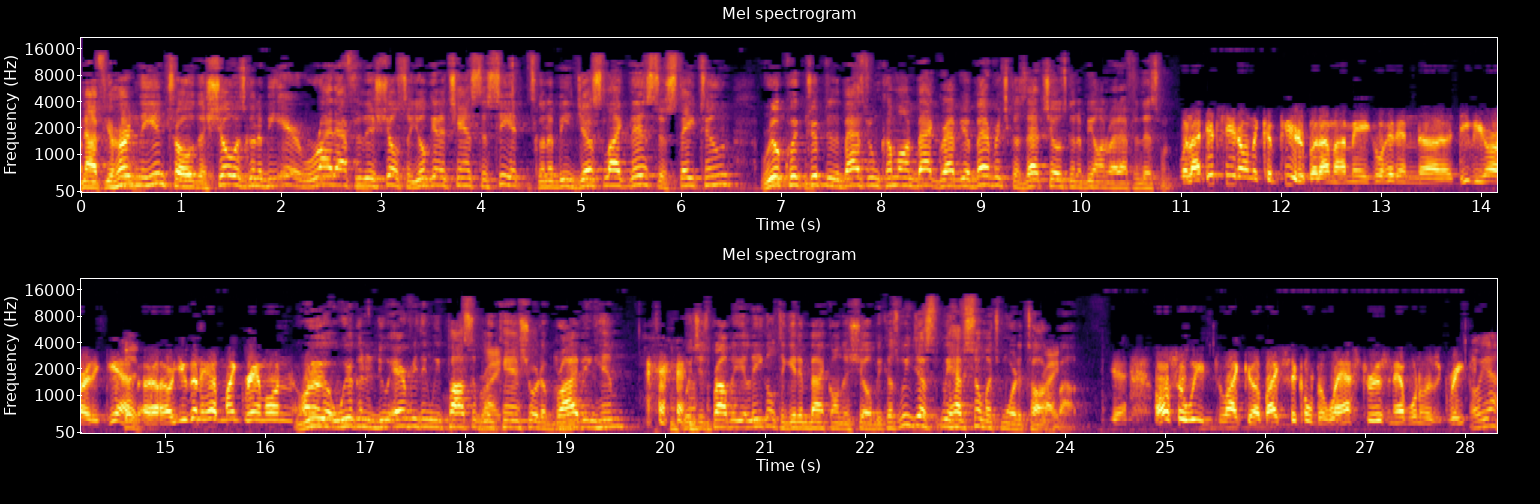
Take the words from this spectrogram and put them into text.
Now, if you heard in the intro, the show is going to be aired right after this show, so you'll get a chance to see it. It's going to be just like this, so stay tuned. Real quick trip to the bathroom, come on back, grab your beverage, because that show's going to be on right after this one. Well, I did see it on the computer, but I'm, I may go ahead and uh, DVR it again. Uh, are you going to have Mike Graham on? on We are, we're going to do everything we possibly Right. can, short of bribing him, which is probably illegal, to get him back on the show, because we just we have so much more to talk Right. about. Yeah. Also, we'd like uh, bicycle to Lasters and have one of those great Oh, yeah.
